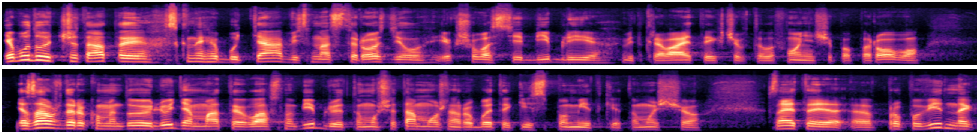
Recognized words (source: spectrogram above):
Я буду читати з книги буття, 18 розділ. Якщо у вас є Біблії, відкривайте їх чи в телефоні, чи паперово. Я завжди рекомендую людям мати власну Біблію, тому що там можна робити якісь помітки. Тому що, знаєте, е, проповідник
